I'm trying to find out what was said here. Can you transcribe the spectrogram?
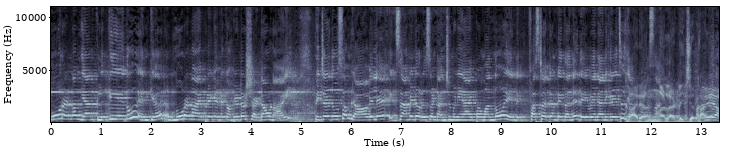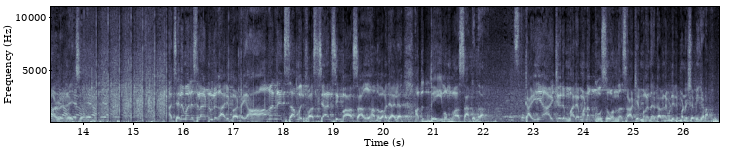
നൂറെണ്ണം ഞാൻ ക്ലിക്ക് ചെയ്തു. എനിക്ക് നൂറെണ്ണം ആയപ്പോഴേക്കും എന്റെ കമ്പ്യൂട്ടർ ഷട്ട് ഡൗൺ ആയി. പിറ്റേ ദിവസം രാവിലെ എക്സാമിന്റെ റിസൾട്ട് അഞ്ചു മണിയായപ്പോ വന്നു. എന്റെ ഫസ്റ്റ് അറ്റംപ്റ്റിൽ തന്നെ ദൈവനെ അനുഗ്രഹിച്ചു. കരങ്ങളടിച്ച്. കരങ്ങളടിച്ച് അച്ഛന് മനസ്സിലായിട്ടുള്ളൊരു കാര്യം പാട്ടെ. ആകൻ എക്സാം ഒരു ഫസ്റ്റ് ചാൻസിൽ പാസ്സാകുക എന്ന് പറഞ്ഞാൽ അത് ദൈവം പാസ്സാക്കുക. കഴിഞ്ഞ ആഴ്ച ഒരു മരമണക്കൂസ് വന്ന് സാക്ഷ്യം പറയുന്ന കേട്ടോ. അവനെ ഇവിടെ ഇരുപ്പണി ക്ഷമിക്കണം.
